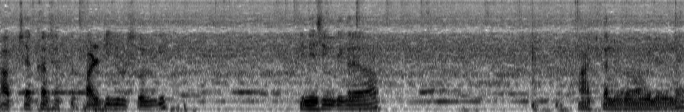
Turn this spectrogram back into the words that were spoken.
आप चेक कर सकते हो। क्वालिटी जो सोल की फिनिशिंग दिख रहे हो आप? पाँच कलर में अवेलेबल है।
